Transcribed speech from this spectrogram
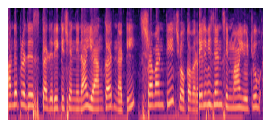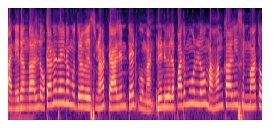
ఆంధ్రప్రదేశ్ కదిరికి చెందిన యాంకర్ నటి స్రవంతి చోకవర. టెలివిజన్ సినిమా యూట్యూబ్ అన్ని రంగాల్లో తనదైన ముద్ర వేసిన టాలెంటెడ్ ఉమెన్. రెండు వేల పదమూడులో మహంకాళి సినిమాతో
